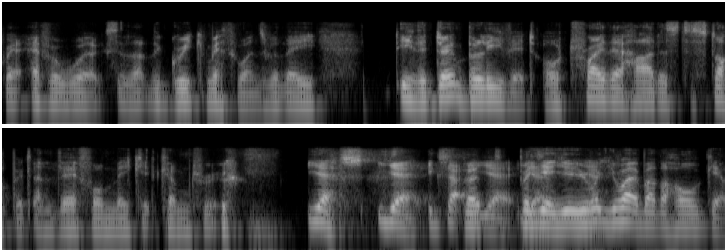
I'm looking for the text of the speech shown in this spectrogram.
where it ever works are that the Greek myth ones, where they either don't believe it or try their hardest to stop it and therefore make it come true. Yes. Yeah. Exactly. But yeah. but yeah, you, you're right about the whole. Yeah,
